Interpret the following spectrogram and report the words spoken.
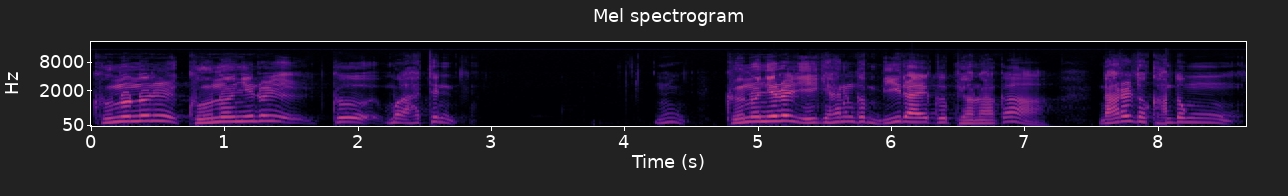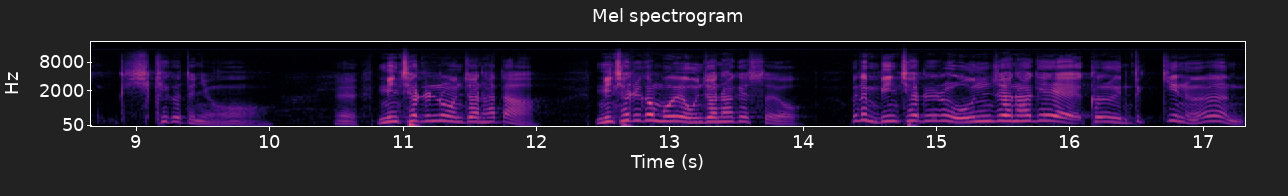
근원을 근원이를 그 뭐 하여튼 음, 근원이를 얘기하는 그 미라의 그 변화가 나를 더 감동시키거든요. 예, 민철이는 온전하다. 민철이가 뭐에 온전하겠어요? 근데 민철이를 온전하게 그 느끼는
